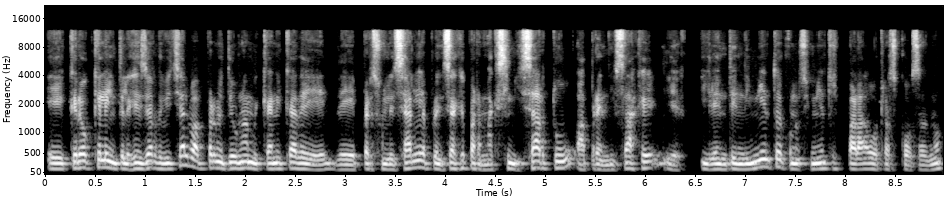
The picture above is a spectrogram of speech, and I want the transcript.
Eh, creo que la inteligencia artificial va a permitir una mecánica de, personalizar el aprendizaje para maximizar tu aprendizaje y, el entendimiento de conocimientos para otras cosas, ¿no?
